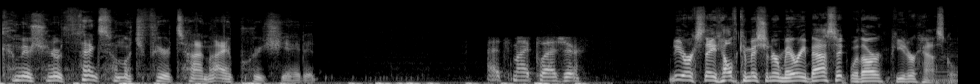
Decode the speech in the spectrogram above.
Commissioner, thanks so much for your time. I appreciate it. It's my pleasure. New York State Health Commissioner Mary Bassett with our Peter Haskell.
